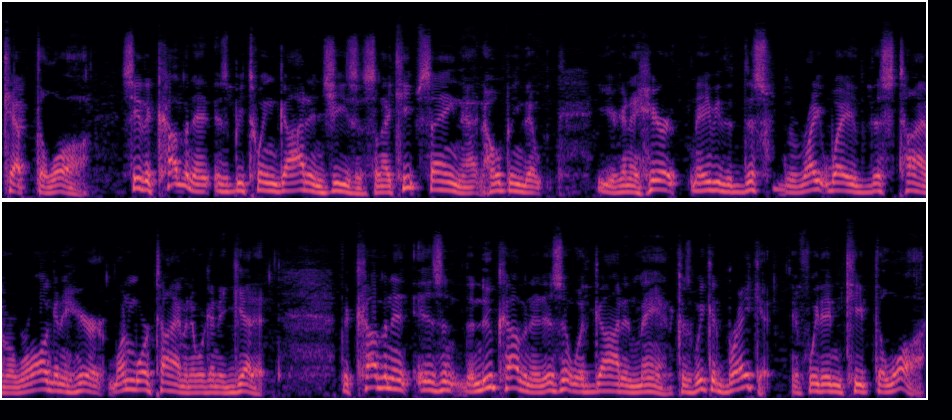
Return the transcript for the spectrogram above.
kept the law. See, the covenant is between God and Jesus. And I keep saying that, hoping that you're going to hear it maybe the, this, the right way this time, or we're all going to hear it one more time and then we're going to get it. The covenant isn't, the new covenant isn't with God and man, because we could break it if we didn't keep the law.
